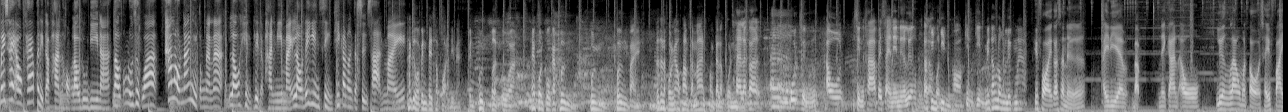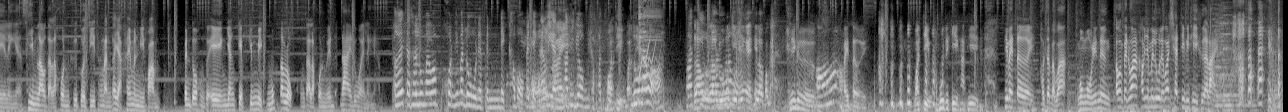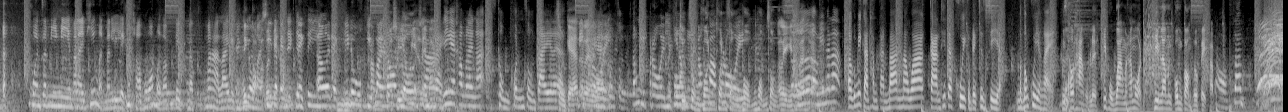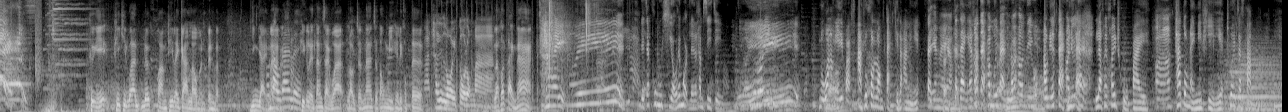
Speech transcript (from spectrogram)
ไม่ใช่เอาแค่ผลิตภัณฑ์ของเราดูดีนะ เราต้องรู้สึกว่าถ้าเรานั่งอยู่ตรงนั้นอะเราเห็นผลิตภัณฑ์นี้ไหม เราได้ยินสิ่งที่กำลังจะสื่อสารไหม ถ้าเกิดว่าเป็นเป็นสปอร์ตดีไหมเป็นปึ๊บเปิดตัว ให้คนโฟกัสปึ้งปึ้งปึ้งไป แล้วแต่ละคนก็เอาความสามารถของแต่ละคนใช่แล้วก็เออพูดถึงเอาสินค้าไปใส่ในเนื้อเรื่องของแต่ละกินคนกินพอกินกินไม่ต้องลงลึกมาก พี่ฟอยก็เสนอ ไอเดียแบบในการเอาเรื่องเล่ามาต่อใช้ไฟอะไรเงี้ยทีมเราแต่ละคนคือตัวจีดทั้งนั้นก็อยากให้มันมีความเป็นตัวของตัวเอง ยังเก็บกิมมิคมุกตลกของแต่ละคนไว้ได้ด้วยอะไรเงี้ยครับเอ้ยแต่เธอรู้ไหมว่าคนที่มาดูเนี่ยเป็นเด็กเขาบอกเป็นเด็กนักเรียนมัธยมกับประถวมจิวดูแล้วเหรอวเราจิ๋วเรารู้เมื่อกี้นี่ไงที่เราประกาศนี่คืออ๋อใบเตยว่าจิ๋วเขาพูดตะกี้ค่ะพี่พี่ใบเตยเขาจะแบบว่างงๆนิดนึงเอามันเป็นว่าเขายังไม่รู้เลยว่า Chat GPT คืออะไร ควรจะมีมีมอะไรที่เหมือนมันรีเลทกับเขาเพราะว่าเหมือนแบบเด็กแบบมหาลัยเด็กมัธยมอะชีจะเป็นเด็กเด็กเออเด็กที่ดูคลิปไวรัลเยอะมีอะไรใช่บ้างนี่ไงคำอะไรนะ ส่งคนส่งใจอะไรอะส่งแก๊สอะไรโปรยคนส่งต้องมีโปรยเมื่อกี้เราชุดส่งคนคนส่งผมผมส่งอะไรอย่างงี้เอใช่ไหมอเอางี้ไหมล่ะเราก็มีการทำการบ้านมาว่าการที่จะคุยกับเด็ก Gen Z อะมันต้องคุยยังไง คือเข้าทางผมเลยที่ผมวางมาทั้งหมด ทีมเรามันกลมกล่อมเพอร์เฟกครับสองสามคืออย่างนี้พี่คิดว่าด้วยความที่รายการเรามันเป็นแบบ ยิ่งใหญ่มาก เราได้เลย พี่ก็เลยตั้งใจว่าเราจะน่าจะต้องมีเฮลิคอปเตอร์ถ้าโรยตัวลงมา แล้วก็แต่งหน้า ใช่เฮ้ย เดี๋ยวจะคุมเขียวให้หมดเลยแล้วทำซีจีเฮ้ย หนูว่าเอางี้ดีกว่าอะทุกคนลองแตะทีละอันนี้ แต่ยังไงอะแต่แต่อย่างเงี้ยเขาแตะเอามือแตะหรือว่าเอานิ้ว เอานิ้วแตะเอานิ้วแตะแล้วค่อยๆถูไปถ้าตรงไหนมีผีถ้วยจะสั่นพี่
